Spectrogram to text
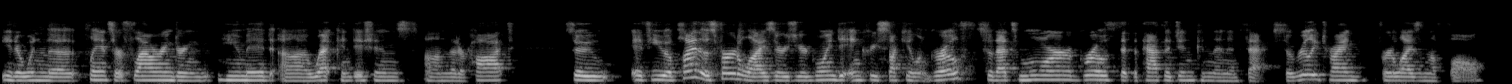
you know, when the plants are flowering during humid, uh, wet conditions um, that are hot. So if you apply those fertilizers, you're going to increase succulent growth. So that's more growth that the pathogen can then infect. So really try and fertilize in the fall.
